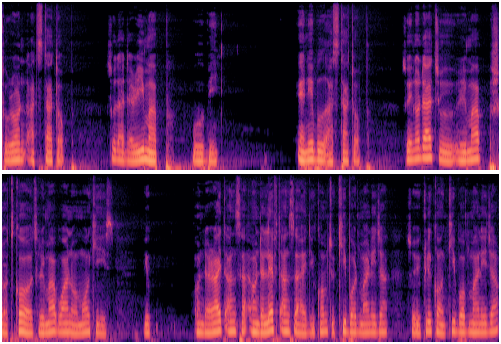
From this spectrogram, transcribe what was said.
to run at startup so that the remap will be enabled at startup. So in order to remap shortcuts remap one or more keys you on the right hand side on the left hand side you come to keyboard manager. So you click on keyboard manager.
